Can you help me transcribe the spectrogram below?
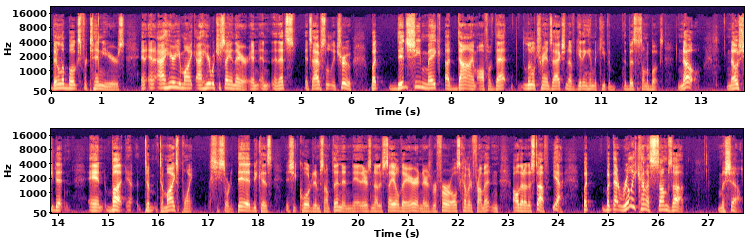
been in the books for 10 years, and and I hear you, Mike. I hear what you're saying there, and and and that's it's absolutely true. But did she make a dime off of that little transaction of getting him to keep the, the business on the books? No, no, she didn't. And but uh, to to Mike's point, she sort of did because she quoted him something, and there's another sale there, and there's referrals coming from it, and all that other stuff. Yeah, but that really kind of sums up Michelle.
